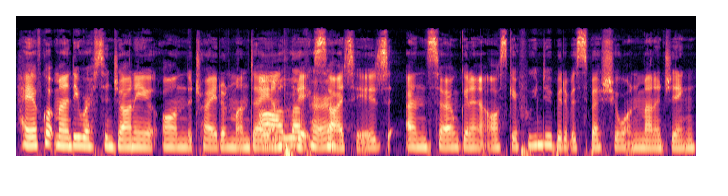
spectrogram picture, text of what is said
Hey, I've got Mandy Rafsanjani on the trade on Monday. Oh, I'm pretty love her. excited. And so I'm going to ask if we can do a bit of a special on managing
